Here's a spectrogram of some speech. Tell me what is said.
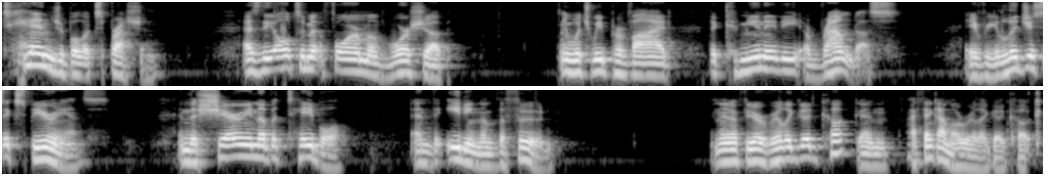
tangible expression as the ultimate form of worship in which we provide the community around us a religious experience and the sharing of a table and the eating of the food. And then if you're a really good cook, and I think I'm a really good cook,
